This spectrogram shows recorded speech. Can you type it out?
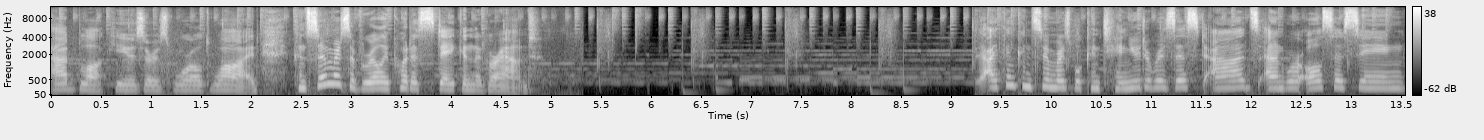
ad block users worldwide. Consumers have really put a stake in the ground. I think consumers will continue to resist ads and we're also seeing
